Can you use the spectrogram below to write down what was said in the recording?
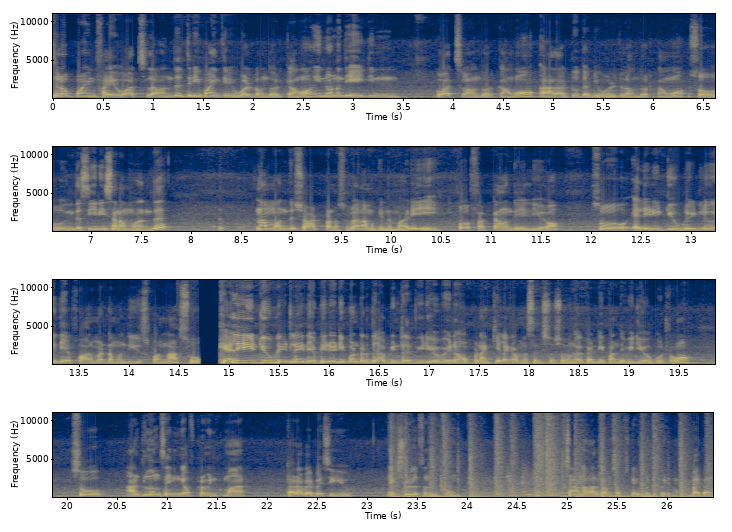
ஜீரோ பாயிண்ட் ஃபைவ் வாட்ஸில் வந்து த்ரீ பாயிண்ட் த்ரீ வோல்ட் வந்து ஒர்க் ஆகும். இன்னொன்று வந்து எயிட்டீன் வாட்ச்லாம் வந்து ஒர்க் ஆகும். அதாவது டூ தேர்ட்டி வோல்ட்டில் வந்து ஒர்க் ஆகும். ஸோ இந்த சீரீஸை நம்ம வந்து நம்ம வந்து ஷார்ட் பண்ண சொல்ல நமக்கு இந்த மாதிரி பர்ஃபெக்டாக வந்து எலியும் ஸோ எல்இடி டியூப் லைட்லையும் இதே ஃபார்மேட் நம்ம வந்து யூஸ் பண்ணலாம். ஸோ எல்இடி டியூப் லைட்டில் இது எப்படி ரெடி பண்ணுறது அப்படின்ற வீடியோ வேணும் அப்படின்னா கீழே கமெண்ட் செக்ஷன் சொல்லுங்கள் கண்டிப்பாக அந்த வீடியோ போட்டுருவோம். So until signing off Praveen Kumar. Ta ta bye bye see you next video சந்திப்போம். சேனல் மறக்காமல் சப்ஸ்கிரைப் பண்ணி போயிடுங்க. பை பை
